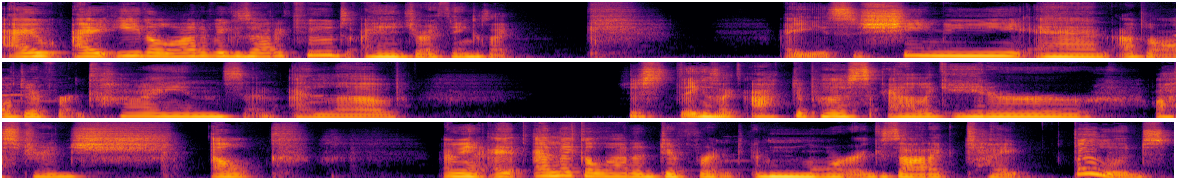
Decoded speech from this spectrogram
I, I eat a lot of exotic foods. I enjoy things like I eat sashimi and of all different kinds. And I love just things like octopus, alligator, ostrich, elk. I mean, I, I like a lot of different and more exotic type foods.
